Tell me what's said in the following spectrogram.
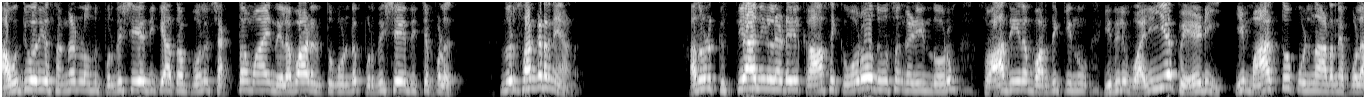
ഔദ്യോഗിക സംഘടനകളൊന്നും പ്രതിഷേധിക്കാത്ത പോലും ശക്തമായ നിലപാടെടുത്തുകൊണ്ട് പ്രതിഷേധിച്ചപ്പോൾ എന്നൊരു സംഘടനയാണ്. അതുകൊണ്ട് ക്രിസ്ത്യാനികളുടെ ഇടയിൽ കാസയ്ക്ക് ഓരോ ദിവസം കഴിയും തോറും സ്വാധീനം വർദ്ധിക്കുന്നു. ഇതിൽ വലിയ പേടി ഈ മാത്തു കുൾനാടനെ പോലെ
